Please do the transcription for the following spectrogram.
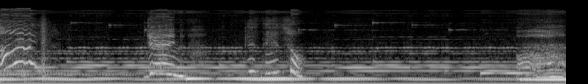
Ay. Jane, ¿qué es eso? Ah,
